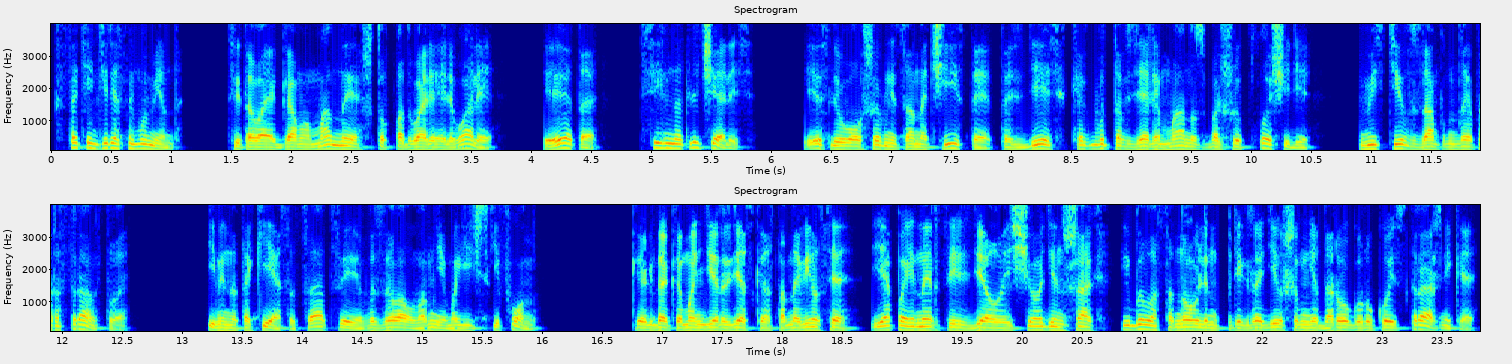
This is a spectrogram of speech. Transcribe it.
Кстати, интересный момент. Цветовая гамма манны, что в подвале Эльвали, и это сильно отличались. Если у волшебницы она чистая, то здесь как будто взяли ману с большой площади, вместив в замкнутое пространство. Именно такие ассоциации вызывал во мне магический фон. Когда командир резко остановился, я по инерции сделал еще один шаг и был остановлен преградившим мне дорогу рукой стражника.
